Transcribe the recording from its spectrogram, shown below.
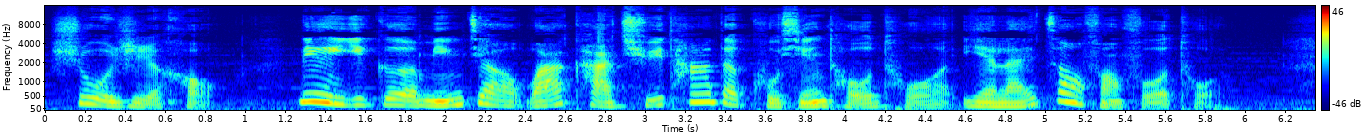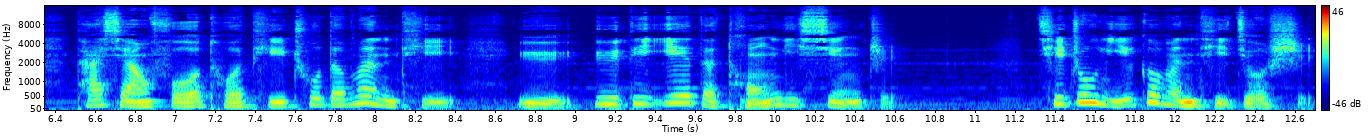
数日后，另一个名叫瓦卡渠他的苦行头陀也来造访佛陀。他向佛陀提出的问题与玉帝耶的同一性质，其中一个问题就是：“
